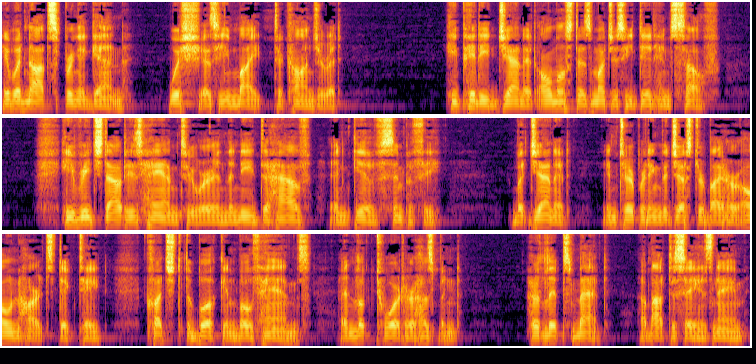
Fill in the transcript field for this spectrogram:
It would not spring again, wish as he might to conjure it. He pitied Janet almost as much as he did himself. He reached out his hand to her in the need to have and give sympathy. But Janet, interpreting the gesture by her own heart's dictate, clutched the book in both hands and looked toward her husband. Her lips met, about to say his name.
